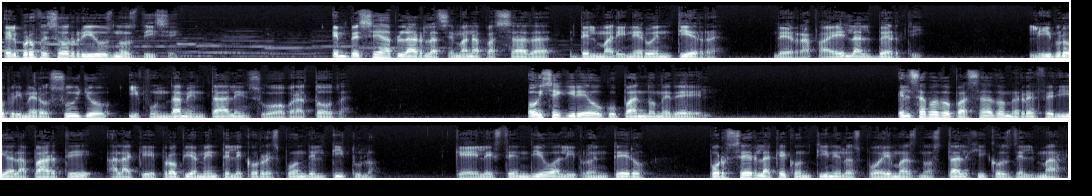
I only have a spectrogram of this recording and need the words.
El profesor Ríos nos dice, empecé a hablar la semana pasada del Marinero en Tierra, de Rafael Alberti, libro primero suyo y fundamental en su obra toda. Hoy seguiré ocupándome de él. El sábado pasado me referí a la parte a la que propiamente le corresponde el título, que él extendió al libro entero, por ser la que contiene los poemas nostálgicos del mar.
